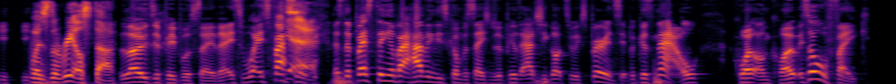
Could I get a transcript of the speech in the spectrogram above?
was the real stuff. Loads of people say that. It's it's fascinating. Yeah. That's the best thing about having these conversations with people that actually got to experience it because now, quote unquote, it's all fake.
